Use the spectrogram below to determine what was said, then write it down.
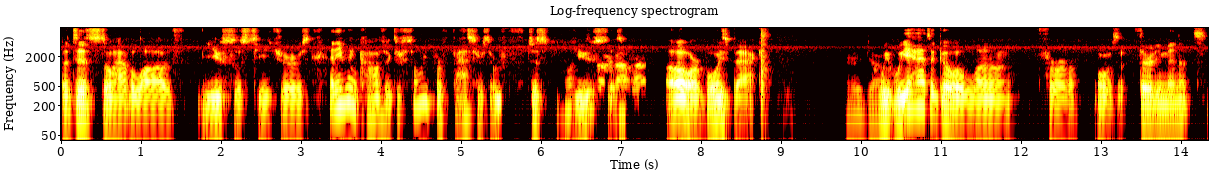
but did still have a lot of useless teachers. And even in college, like, there's so many professors that were just What useless. Oh, our boy's back. there you go We, we had to go alone for, what was it, 30 minutes?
